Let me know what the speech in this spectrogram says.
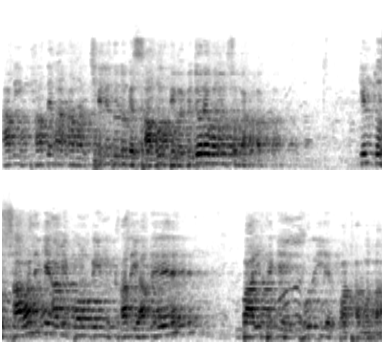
আমি ফাতেমা, আমার ছেলে দুটোকে সাবর দিবে জোরে বলুন কিন্তু সাওয়ালিকে আমি কোনদিন খালি হাতে বাড়ি থেকে ঘুরিয়ে পাঠাবো না।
